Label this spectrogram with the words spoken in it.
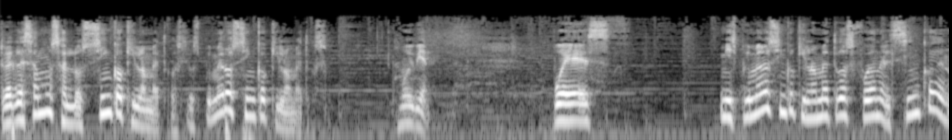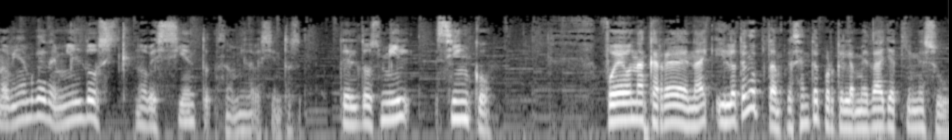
regresamos a los 5 kilómetros, los primeros 5 kilómetros. Muy bien. Pues mis primeros 5 kilómetros fueron el 5 de noviembre de 1900, no, 1900, del 2005. Fue una carrera de Nike y lo tengo tan presente porque la medalla tiene su,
